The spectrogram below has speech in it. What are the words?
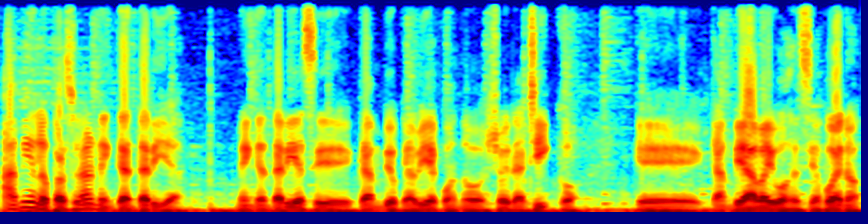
A mí en lo personal me encantaría. Me encantaría ese cambio que había cuando yo era chico. Que cambiaba y vos decías, bueno,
